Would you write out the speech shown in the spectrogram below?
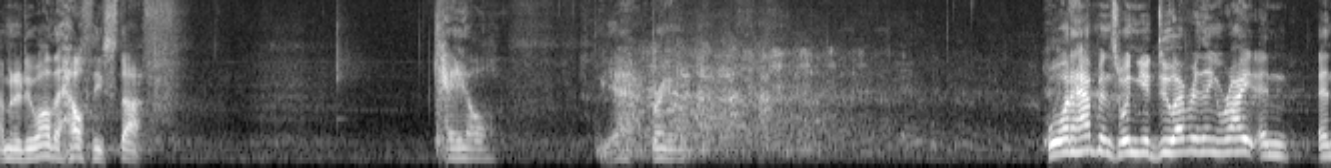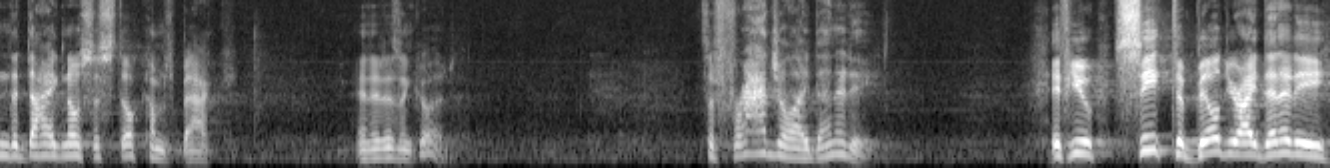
I'm going to do all the healthy stuff. Kale. Yeah, bring it on. well, what happens when you do everything right and, and the diagnosis still comes back and it isn't good? It's a fragile identity. If you seek to build your identity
